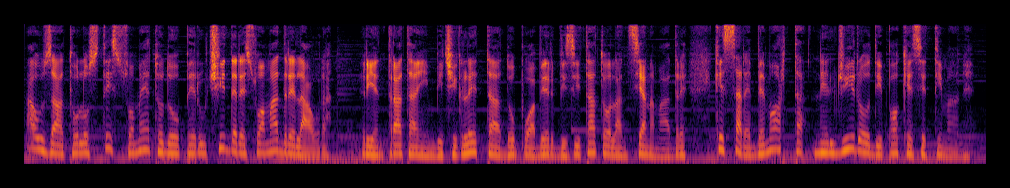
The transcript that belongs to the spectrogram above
ha usato lo stesso metodo per uccidere sua madre Laura, rientrata in bicicletta dopo aver visitato l'anziana madre che sarebbe morta nel giro di poche settimane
